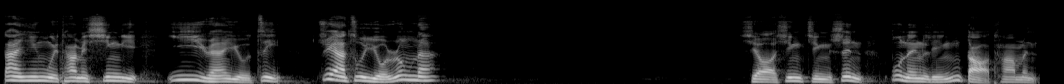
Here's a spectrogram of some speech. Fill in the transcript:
但因为他们心里依然有罪，这样做有用呢？小心谨慎不能领导他们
